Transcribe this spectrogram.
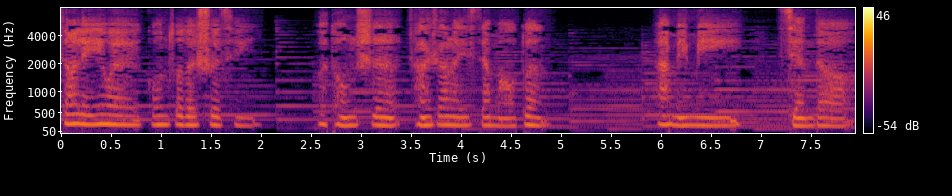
小李因为工作的事情和同事产生了一些矛盾，他明明显得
